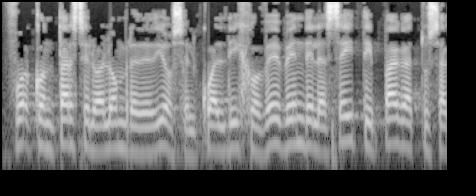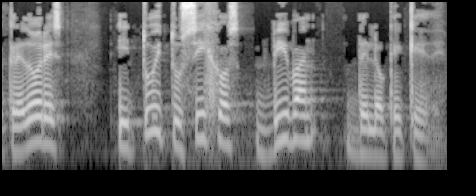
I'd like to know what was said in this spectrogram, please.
Fue a contárselo al hombre de Dios, el cual dijo, ve, vende el aceite y paga a tus acreedores y tú y tus hijos vivan de lo que quede.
